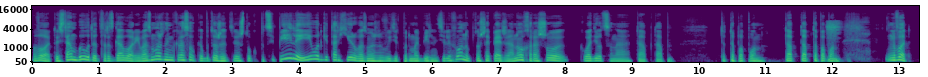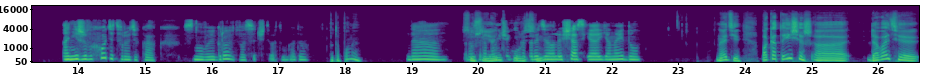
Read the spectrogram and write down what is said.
Вот, то есть там был вот этот разговор. И, возможно, Microsoft как бы тоже эту штуку подцепили, и вот Guitar Hero, возможно, выйдет под мобильный телефон, ну, потому что, опять же, оно хорошо кладется на тап-тап, тапапон, тап-тап-тапапон. Вот. Они же выходят вроде как с новой игрой в 24 году. Потапоны? Да. Слушай, я не в курсе. которые делали. Сейчас я, я найду. Найти. Пока ты ищешь, а, давайте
